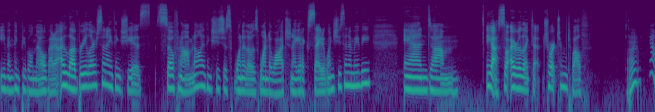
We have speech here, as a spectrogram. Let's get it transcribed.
even think people know about it. I love Brie Larson. I think she is so phenomenal. I think she's just one of those one to watch, and I get excited when she's in a movie. And um, yeah, so I really liked it. Short term twelve. all right Yeah.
